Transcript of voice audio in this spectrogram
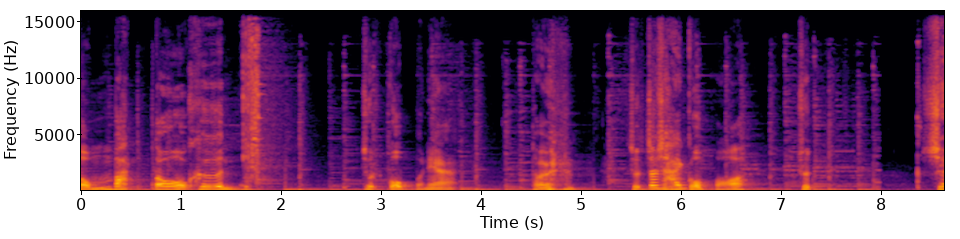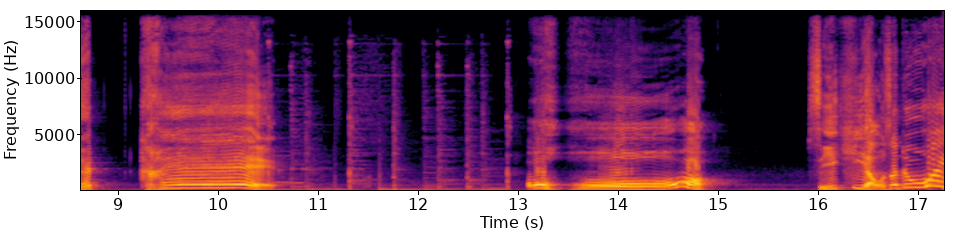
สมบัติโต้ขึ้น ชุดกบเหรอเนี่ยทำไมเป็นชุดเจ้าชายกบเหรอ ชุด เช็ดเค โอ้โห สีเขียวซะด้วย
